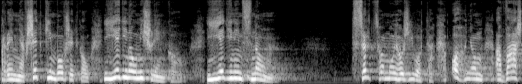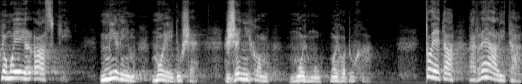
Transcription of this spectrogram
pre mňa, všetkým vo všetkou, jedinou myšlienkou jediným snom, srdcom môjho života, ohňom a vášňou mojej lásky, milým mojej duše, ženichom môjmu, môjho ducha. To je tá realita,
